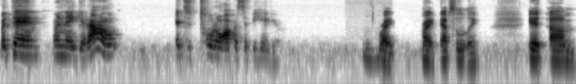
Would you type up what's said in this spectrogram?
but then when they get out, it's a total opposite behavior. Mm-hmm. Right, right, absolutely. It um,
